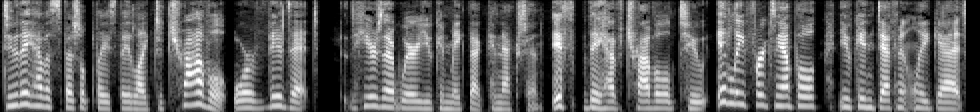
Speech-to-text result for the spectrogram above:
do they have a special place they like to travel or visit? Here's a, where you can make that connection. If they have traveled to Italy, for example, you can definitely get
